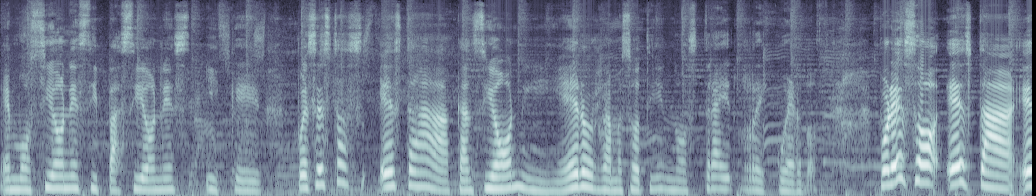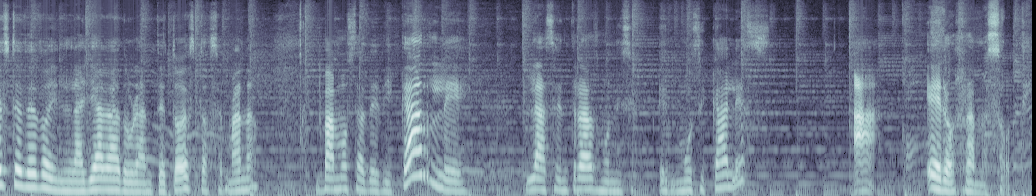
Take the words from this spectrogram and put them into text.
emociones y pasiones y que pues estas, esta canción y Eros Ramazzotti nos trae recuerdos. Por eso esta, este dedo en la llaga durante toda esta semana vamos a dedicarle las entradas eh, musicales a Eros Ramazzotti.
